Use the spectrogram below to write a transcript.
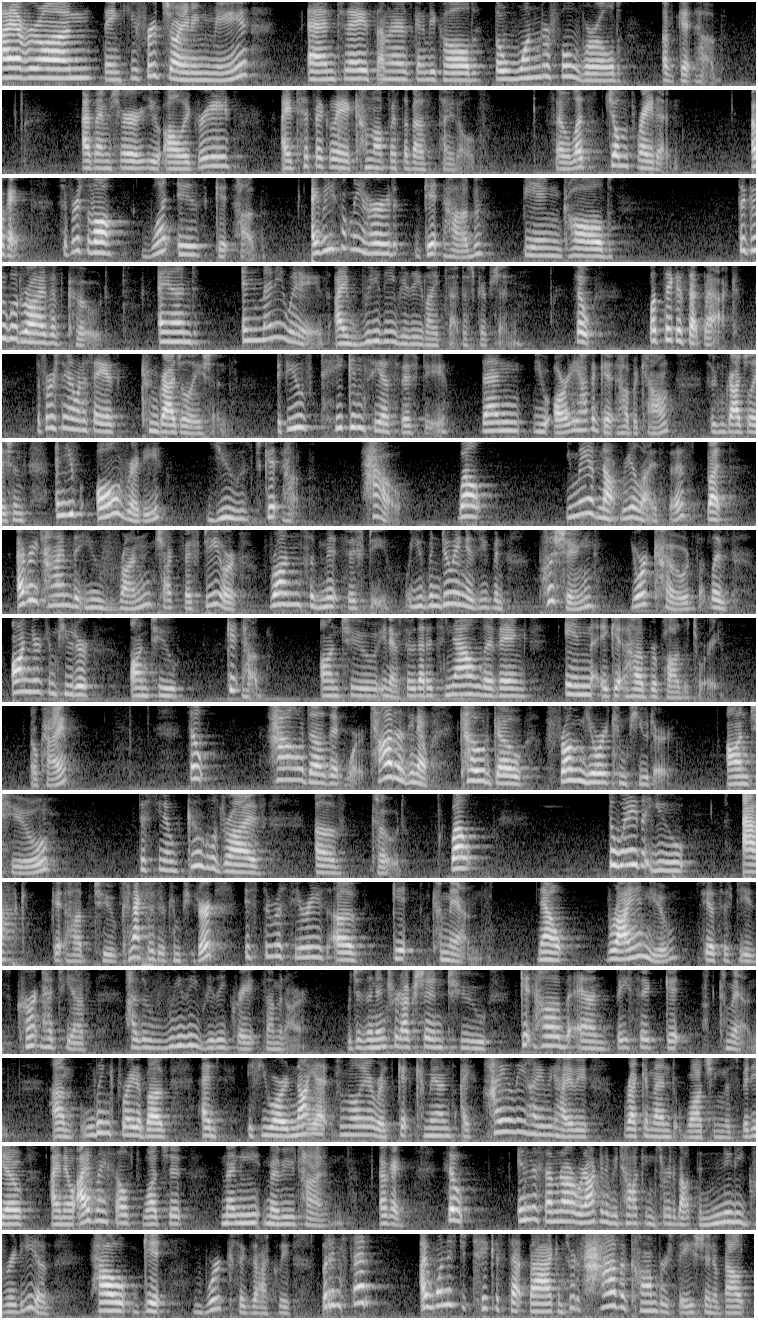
Hi everyone, thank you for joining me. And today's seminar is going to be called The Wonderful World of GitHub. As I'm sure you all agree, I typically come up with the best titles. So let's jump right in. Okay, so first of all, what is GitHub? I recently heard GitHub being called the Google Drive of code. And in many ways, I really, really like that description. So let's take a step back. The first thing I want to say is congratulations. If you've taken CS50, then you already have a GitHub account, so congratulations, and you've already used GitHub. How? Well, you may have not realized this, but every time that you've run check 50 or run submit 50, what you've been doing is you've been pushing your code that lives on your computer onto GitHub, onto, you know, so that it's now living in a GitHub repository. Okay? So how does it work? How does, you know, code go from your computer onto this, you know, Google Drive of code? Well, the way that you ask GitHub to connect with your computer is through a series of Git commands. Now, Brian Yu, CS50's current head TF, has a really, really great seminar, which is an introduction to GitHub and basic Git commands, um, linked right above. And if you are not yet familiar with Git commands, I highly, highly, highly recommend watching this video. I know I've myself watched it many, many times. Okay, so in the seminar, we're not going to be talking sort of about the nitty gritty of how Git works exactly, but instead, I wanted to take a step back and sort of have a conversation about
